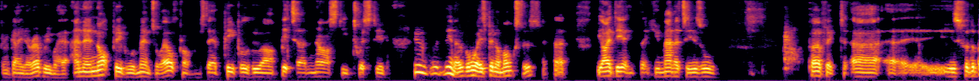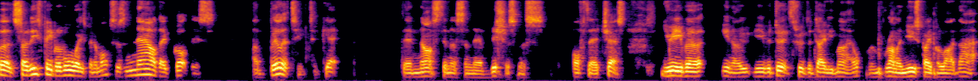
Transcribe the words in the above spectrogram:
brigade are everywhere, and they're not people with mental health problems. They're people who are bitter, nasty, twisted. Who you know have always been amongst us. The idea that humanity is all perfect uh, uh, is for the birds. So these people have always been amongst us. Now they've got this ability to get their nastiness and their viciousness off their chest. You either, you know, you either do it through the Daily Mail and run a newspaper like that,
